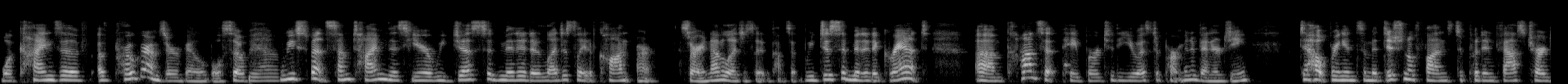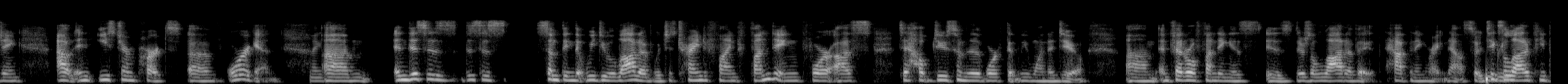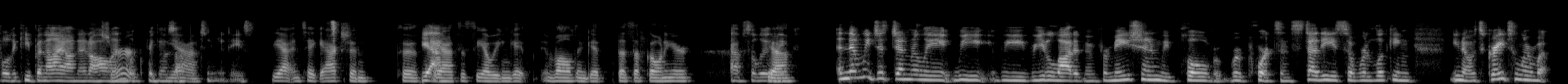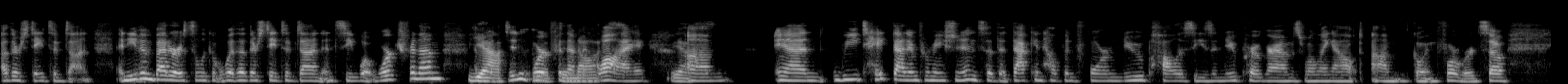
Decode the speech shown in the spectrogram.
what kinds of, of programs are available. So yeah. we've spent some time this year. We just submitted a legislative con or sorry, not a legislative concept. We just submitted a grant um, concept paper to the U.S. Department of Energy to help bring in some additional funds to put in fast charging out in eastern parts of Oregon. Nice. Um, and this is this is something that we do a lot of, which is trying to find funding for us to help do some of the work that we want to do. Um, and federal funding is is there's a lot of it happening right now. So it takes mm-hmm. a lot of people to keep an eye on it all sure. and look for those yeah. opportunities. Yeah, and take action to yeah. yeah to see how we can get involved and get that stuff going here. Absolutely. Yeah and then we just generally we we read a lot of information we pull r- reports and studies. So we're looking you know it's great to learn what other states have done. And even better is to look at what other states have done and see what worked for them yeah. didn't work for them not. and why. Yes. um and we take that information in so that that can help inform new policies and new programs rolling out um, going forward. So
